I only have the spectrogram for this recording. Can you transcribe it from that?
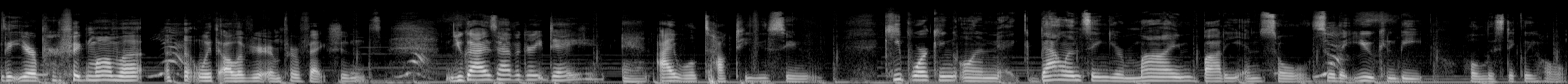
that you're a perfect mama with all of your imperfections. You guys have a great day, and I will talk to you soon. Keep working on balancing your mind, body, and soul so that you can be holistically whole.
